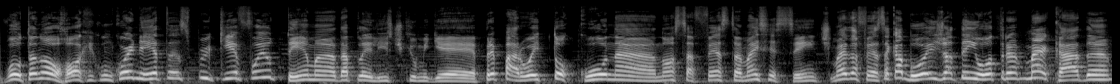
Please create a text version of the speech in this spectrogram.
voltando ao rock com cornetas, porque foi o tema da playlist que o Miguel preparou e tocou na nossa festa mais recente. Mas a festa acabou e já tem outra marcada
